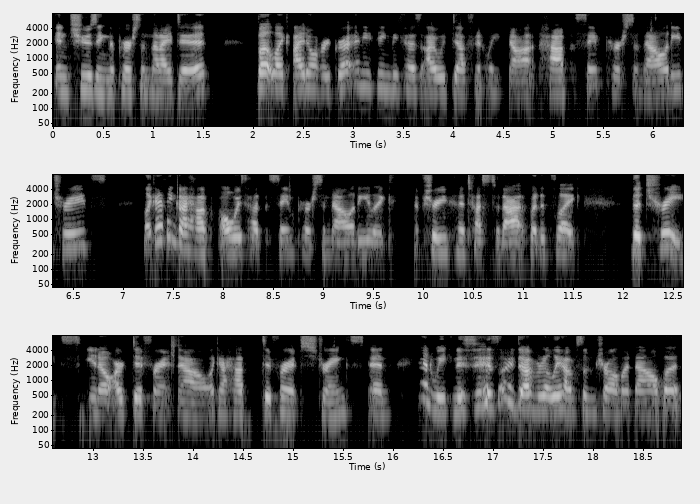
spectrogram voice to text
in choosing the person that I did. But like I don't regret anything because I would definitely not have the same personality traits. Like I think I have always had the same personality. Like I'm sure you can attest to that. But it's like the traits, you know, are different now. Like I have different strengths and and weaknesses. I definitely have some trauma now, but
